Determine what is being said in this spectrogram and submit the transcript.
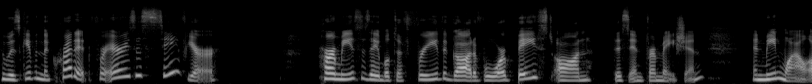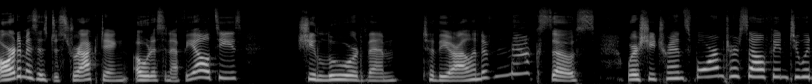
who was given the credit for Ares' savior. Hermes is able to free the god of war based on this information, and meanwhile, Artemis is distracting Otus and Ephialtes. She lured them to the island of Naxos, where she transformed herself into a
